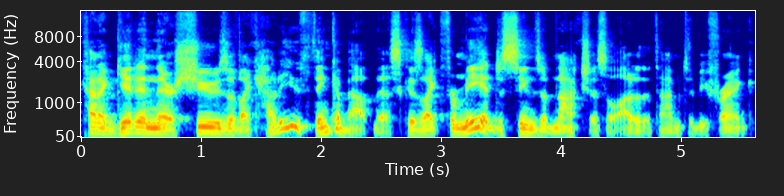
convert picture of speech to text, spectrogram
kind of get in their shoes of like, how do you think about this? Because, like, for me, it just seems obnoxious a lot of the time, to be frank.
